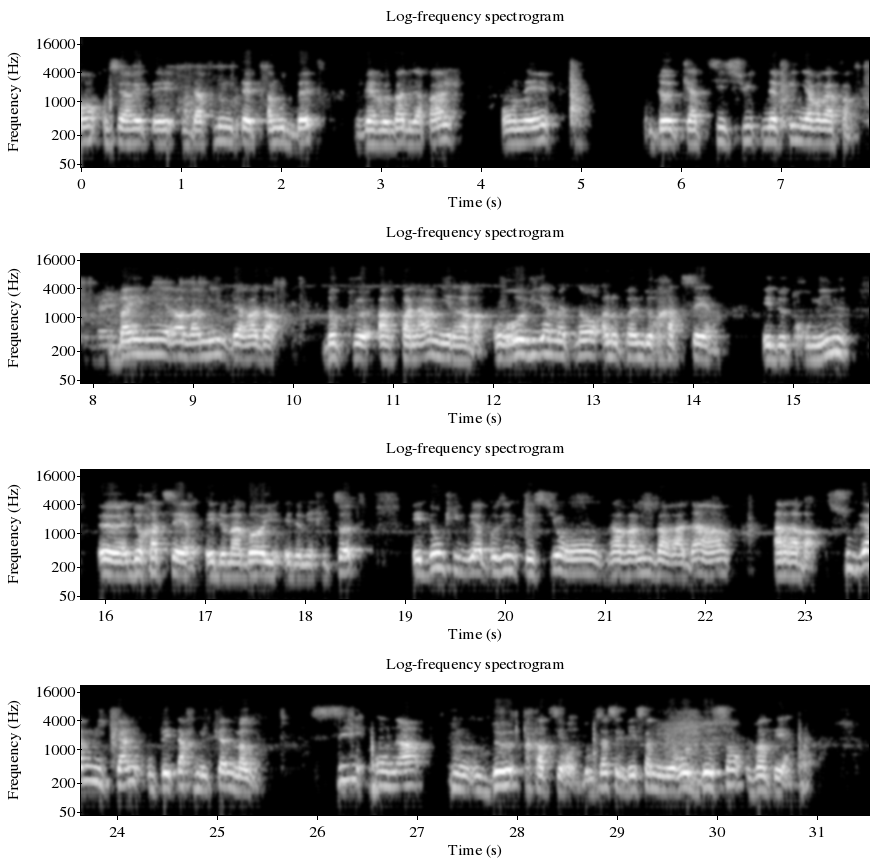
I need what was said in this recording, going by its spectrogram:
on s'est arrêté d'Afnoum tête Amoudbet vers le bas de la page. On est de 4, 6, 8, 9 lignes avant la fin. Baimini Ravami Berada. Donc, euh, Arpana Miraba. On revient maintenant à nos problèmes de Khatser et de Troumin, euh, de Khatser et de Maboy et de Mechitzot. Et donc, il lui a posé une question, Ravami Barada, hein, à Rabat. Sugam Mikan ou Petach Mikan Maou. Si on a deux Khatserot, donc ça c'est le dessin numéro 221.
